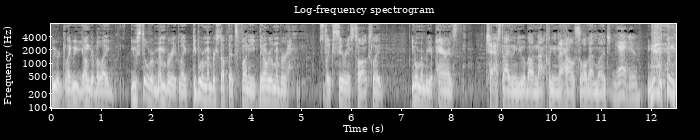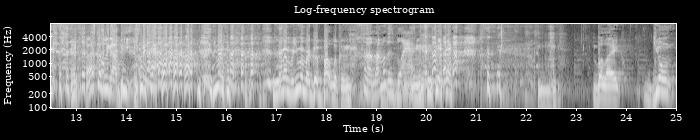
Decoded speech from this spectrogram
we were like we were younger, but like you still remember it. Like people remember stuff that's funny. They don't remember like serious talks. Like you don't remember your parents chastising you about not cleaning the house all that much. Yeah, I do. That's because we got beat. you, you, remember? You remember a good butt whipping? Uh, my mother's black. but like, you don't.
